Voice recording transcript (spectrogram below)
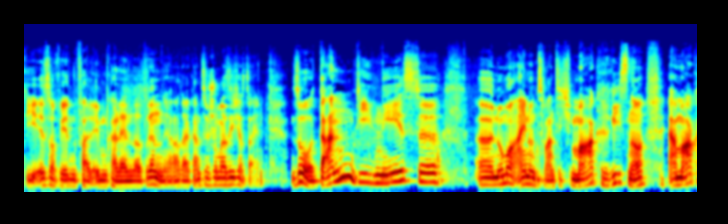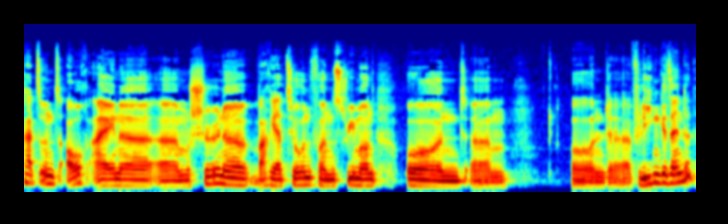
die ist auf jeden Fall im Kalender drin. Ja, da kannst du schon mal sicher sein. So, dann die nächste äh, Nummer 21, Marc Riesner. Er Marc hat uns auch eine ähm, schöne Variation von Streamern und ähm, und äh, Fliegen gesendet.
